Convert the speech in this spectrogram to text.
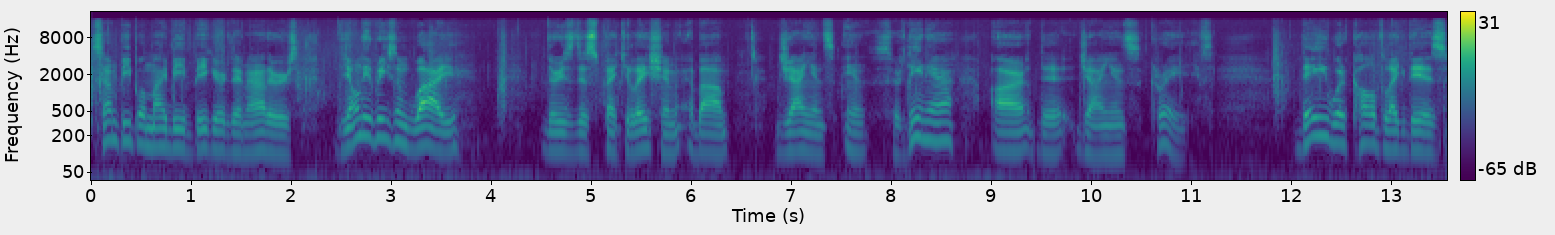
Some people might be bigger than others. The only reason why there is this speculation about giants in Sardinia are the giants' graves. They were called like this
